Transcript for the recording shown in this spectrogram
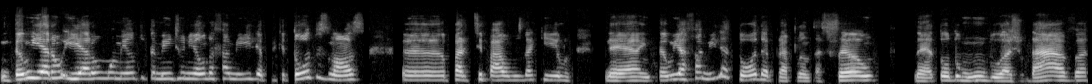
Então, e era, e era um momento também de união da família, porque todos nós uh, participávamos daquilo, né? Então, e a família toda para a plantação, né? Todo mundo ajudava,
